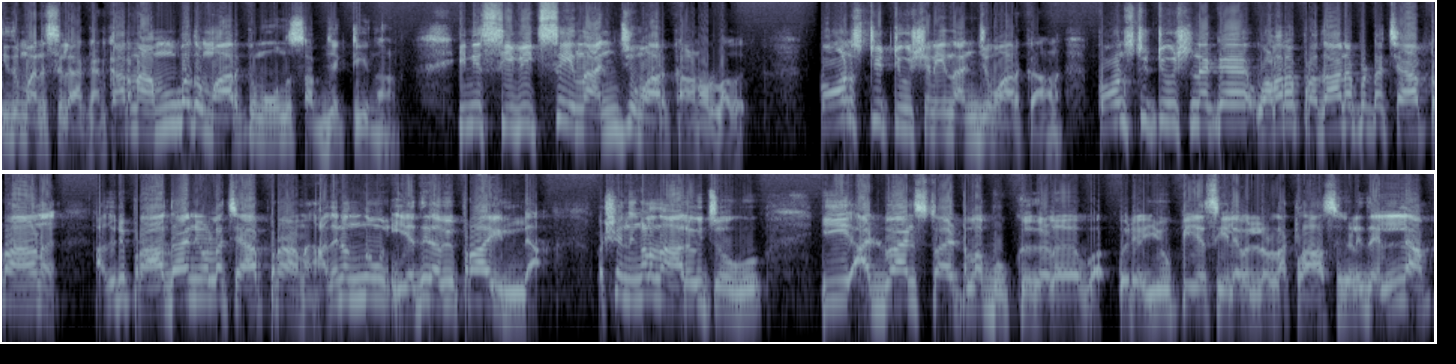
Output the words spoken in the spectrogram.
ഇത് മനസ്സിലാക്കാൻ. കാരണം അമ്പത് മാർക്ക് മൂന്ന് സബ്ജക്റ്റിൽ നിന്നാണ് ഇനി സിവിക്സ് ഇന്ന് അഞ്ച് മാർക്കാണുള്ളത് കോൺസ്റ്റിറ്റ്യൂഷൻ ഇന്ന് അഞ്ച് മാർക്കാണ് കോൺസ്റ്റിറ്റ്യൂഷനൊക്കെ വളരെ പ്രധാനപ്പെട്ട ചാപ്റ്റർ ആണ്. അതൊരു പ്രാധാന്യമുള്ള ചാപ്റ്റർ ആണ്. അതിനൊന്നും എതിരഭിപ്രായം ഇല്ല പക്ഷെ നിങ്ങളൊന്ന് ആലോചിച്ച് നോക്കൂ. ഈ അഡ്വാൻസ്ഡ് ആയിട്ടുള്ള ബുക്കുകൾ ഒരു യു പി എസ് സി ലെവലിലുള്ള ക്ലാസ്സുകൾ ഇതെല്ലാം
